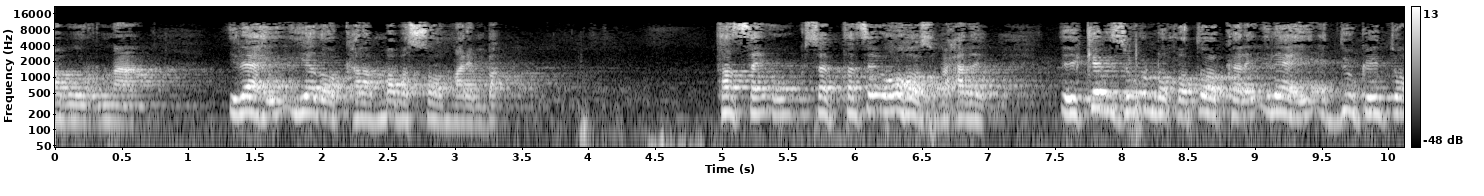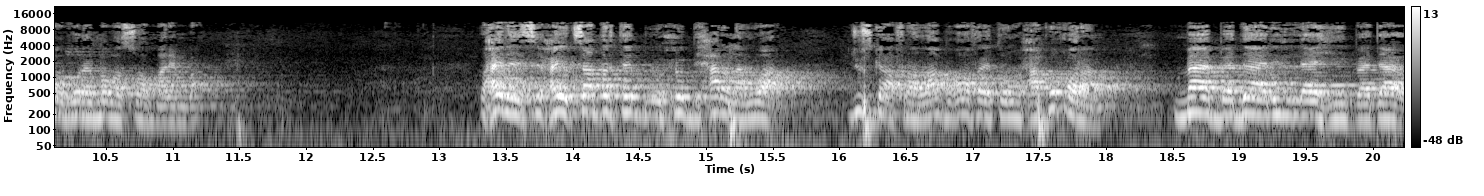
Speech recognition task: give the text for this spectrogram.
abuurnaa ilaahay iyadoo kale maba soo marinba. Tansay tansay uga hoos baxday ay kadis ugu noqotoo kale ilaahay adduunka intuu abuuray maba soo marinba. Waay saa darteed buuxuu bixar alamwaar juska afraad laba boqol afariy toban waxaa ku qoran maa badaa lilaahi badaa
